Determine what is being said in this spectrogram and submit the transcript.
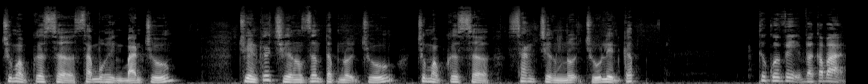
trung học cơ sở sang mô hình bán trú, chuyển các trường dân tộc nội trú, trung học cơ sở sang trường nội trú liên cấp. Thưa quý vị và các bạn,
